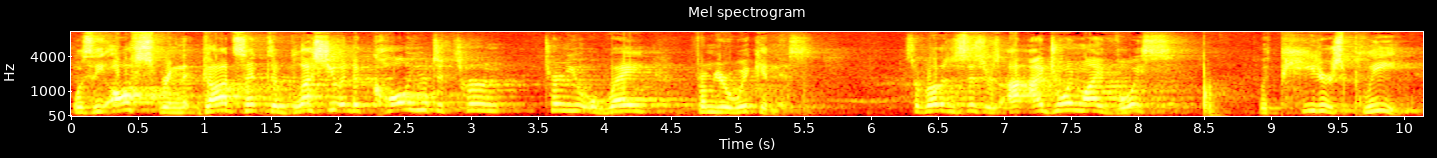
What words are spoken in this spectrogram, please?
was the offspring that God sent to bless you and to call you to turn, turn you away from your wickedness. So, brothers and sisters, I, I join my voice with Peter's plea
